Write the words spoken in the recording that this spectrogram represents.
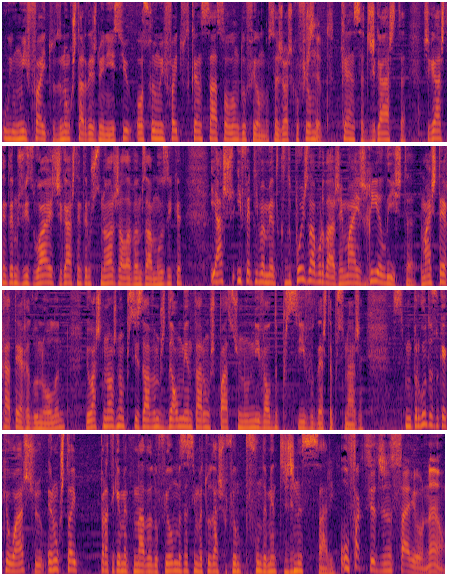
um efeito de não gostar desde o início ou se foi um efeito de cansaço ao longo do filme. Ou seja, eu acho que o filme. Cansa, desgasta. Desgasta em termos visuais, desgasta em termos sonoros, já lá vamos à música. E acho efetivamente que depois da abordagem mais realista, mais terra a terra do Nolan, eu acho que nós não precisávamos de aumentar uns passos no nível depressivo desta personagem. Se me perguntas o que é que eu acho, eu não gostei praticamente nada do filme, mas acima de tudo acho o filme profundamente desnecessário. O facto de ser desnecessário ou não,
